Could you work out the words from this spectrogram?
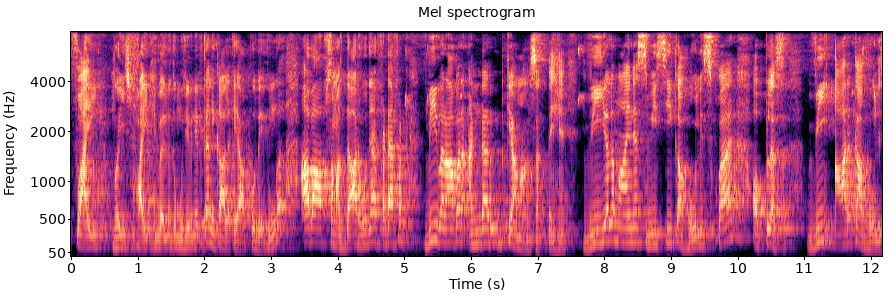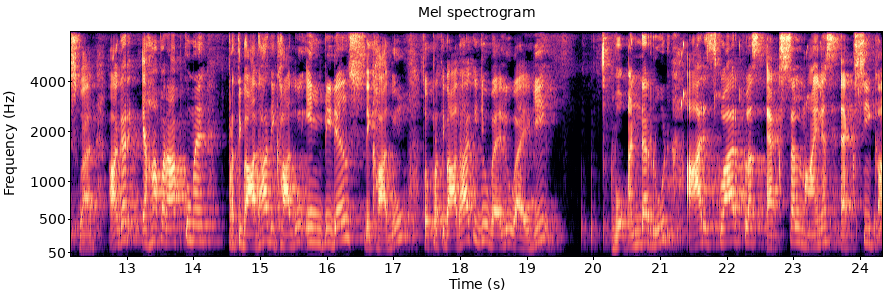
फाइव भाई फाइव की वैल्यू तो मुझे भी नहीं पता, निकाल के आपको दे दूँगा। अब आप समझदार हो जाए फटाफट। V बराबर अंडर रूट क्या मान सकते हैं? V L minus V C का होल स्क्वायर और प्लस वी आर का होल स्क्वायर अगर यहाँ पर आपको मैं प्रतिबाधा दिखा दूँ इम्पीडेंस दिखा दूँ तो प्रतिबाधा की जो वैल्यू आएगी, वो under root R square plus XL minus XC का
